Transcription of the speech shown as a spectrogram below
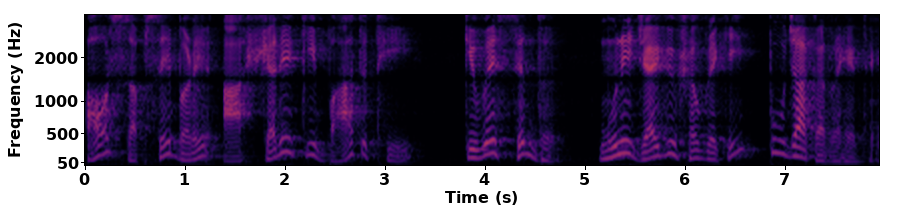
और सबसे बड़े आश्चर्य की बात थी कि वे सिद्ध मुनि जैगी शव्य की पूजा कर रहे थे।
